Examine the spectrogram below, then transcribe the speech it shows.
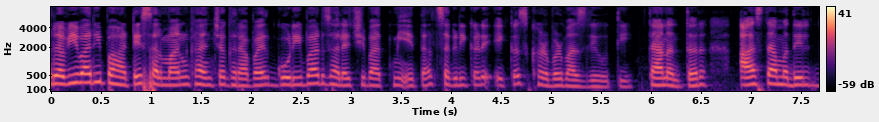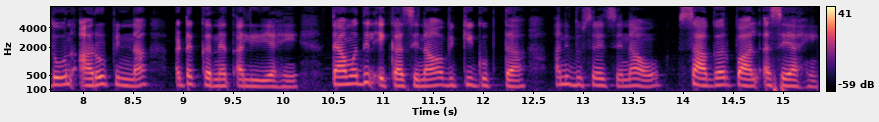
रविवारी पहाटे सलमान खानच्या घराबाहेर गोळीबार झाल्याची बातमी येताच सगळीकडे एकच खळबळ माजली होती. त्यानंतर आज त्यामधील दोन आरोपींना अटक करण्यात आलेली आहे. त्यामधील एकाचे नाव विक्की गुप्ता आणि दुसऱ्याचे नाव सागर पाल असे आहे.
